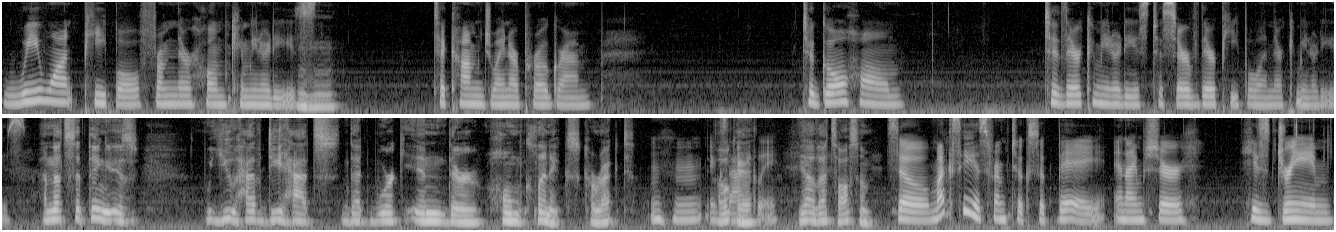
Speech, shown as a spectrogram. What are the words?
we want people from their home communities Mhm. to come join our program, to go home to their communities to serve their people in their communities. And that's the thing is, you have DHATs that work in their home clinics, correct? Mm-hmm, exactly. Okay. Yeah, that's awesome. So Maksii is from Toksook Bay, and I'm sure his dream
